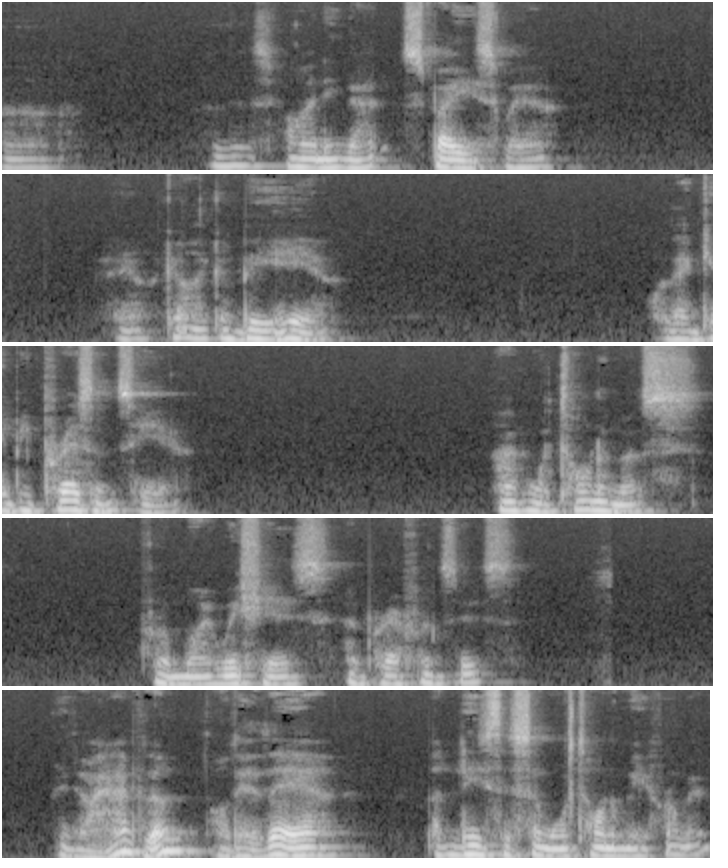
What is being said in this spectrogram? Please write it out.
Uh, and just finding that space where yeah, I can be here, or then can be presence here. I'm autonomous from my wishes and preferences. Either I have them or they're there, but at least there's some autonomy from it.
